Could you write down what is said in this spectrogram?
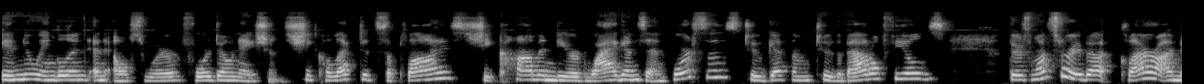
in New England and elsewhere for donations. She collected supplies, she commandeered wagons and horses to get them to the battlefields. There's one story about Clara. I'm,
